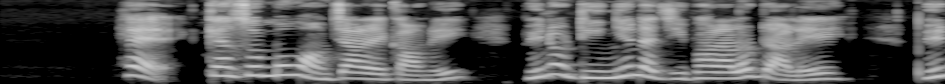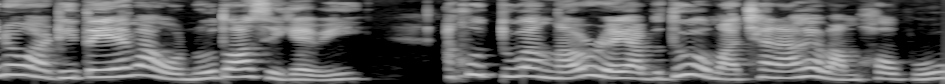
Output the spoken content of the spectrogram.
။ဟဲ့ကန်ဆိုမုံအောင်ကြတဲ့ကောင်လေမင်းတို့ဒီညက်လက်ကြီးဘာလာလောက်တာလဲ။ မင်းတို့ကဒီတရေမကိုနိုးသွားစေခဲ့ပြီ။အခု तू ကငါတို့တွေကဘသူ့အမှခြံထားခဲ့မှာမဟုတ်ဘူး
